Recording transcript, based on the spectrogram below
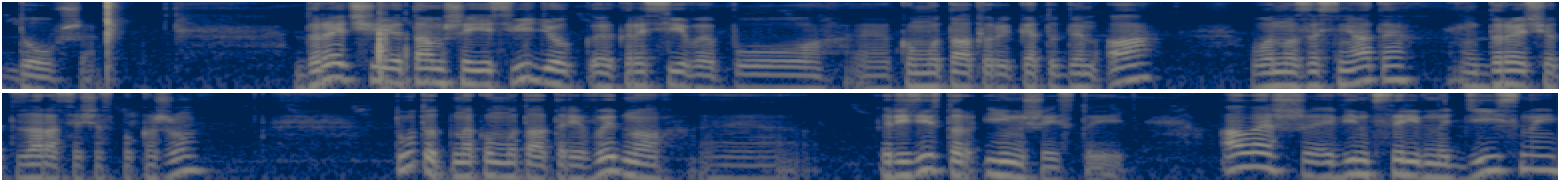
довше. До речі, там ще є відео е, красиве по е, комутатору CAT 1A. Воно засняте. До речі, от зараз я зараз покажу. Тут от на комутаторі видно, е, резистор інший стоїть. Але ж він все рівно дійсний,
